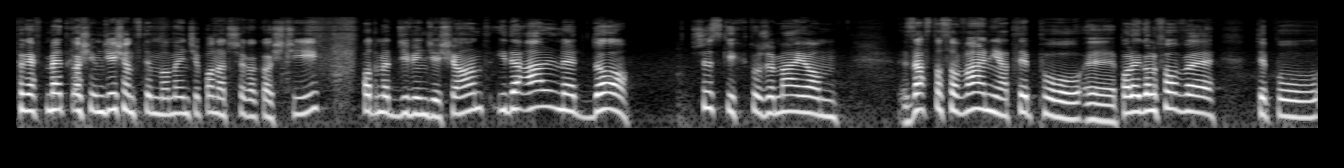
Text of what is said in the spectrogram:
w 1,80 m w tym momencie ponad szerokości, pod 1,90 m. Idealne do wszystkich, którzy mają zastosowania typu e, pole golfowe, typu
